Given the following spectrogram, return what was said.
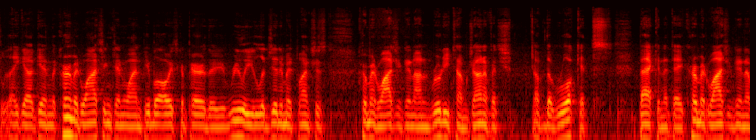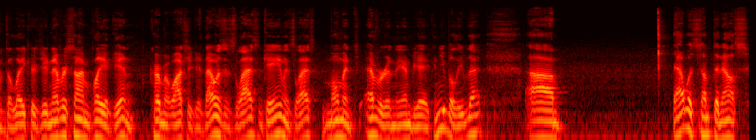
Like, again, the Kermit Washington one, people always compare the really legitimate punches Kermit Washington on Rudy Tomjanovich of the Rockets back in the day. Kermit Washington of the Lakers. You never saw him play again. Kermit Washington. That was his last game, his last moment ever in the NBA. Can you believe that? Um, that was something else.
